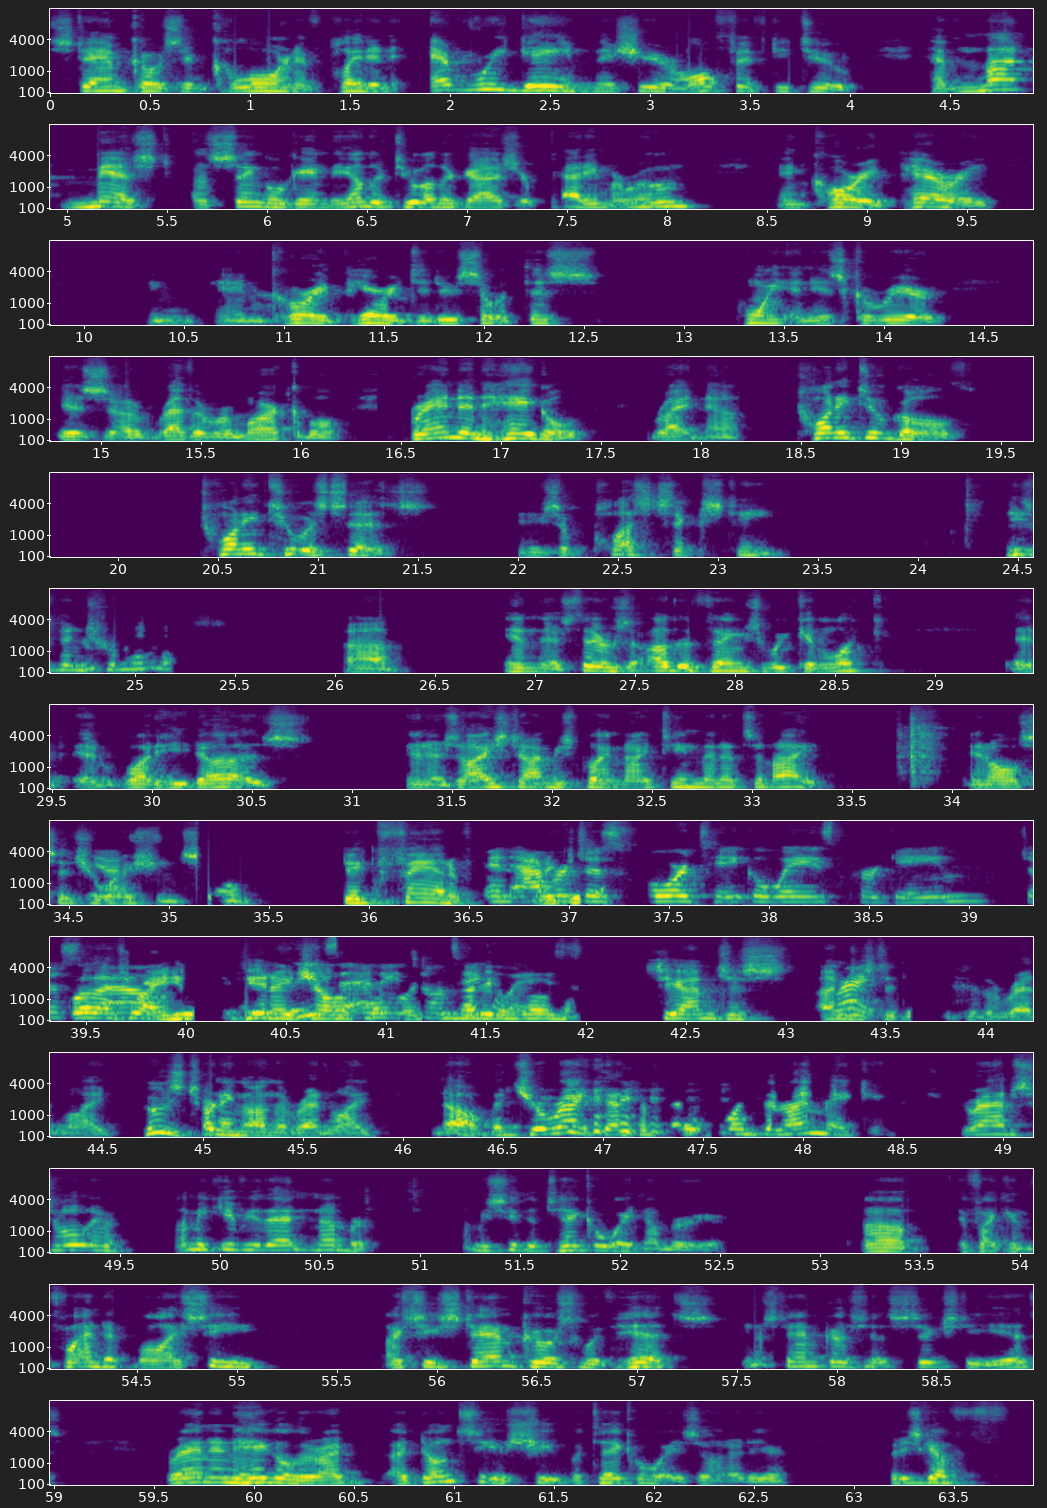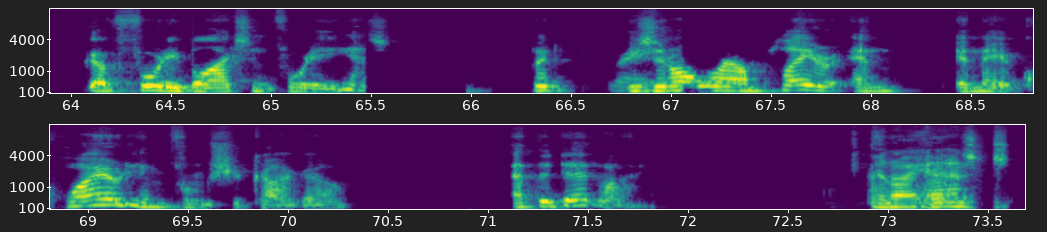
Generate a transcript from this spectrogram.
Stamkos, and Killorn, have played in every game this year, all 52, have not missed a single game. The other two other guys are Patty Maroon and Corey Perry. And, and Corey Perry, to do so at this point in his career, is uh, rather remarkable. Brandon Hagel, right now, 22 goals, 22 assists, and he's a plus 16. He's been tremendous uh, in this. There's other things we can look at, at what he does in his ice time. He's playing 19 minutes a night in all situations. Yes. So big fan of and averages and four takeaways per game. Just well, that's right. He's the NHL, the NHL takeaways. See, I'm just I'm right. just addicted to the red light. Who's turning on the red light? No, but you're right. That's the point that I'm making. You're absolutely right. Let me give you that number. Let me see the takeaway number here. Uh, if I can find it. Well, I see I see Stamkos with hits. You know, Stamkos has 60 hits. Brandon Hagel here. I, I don't see a sheet with takeaways on it here, but he's got got 40 blocks and 40 hits. But right. he's an all-around player, and and they acquired him from Chicago at the deadline. And I asked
